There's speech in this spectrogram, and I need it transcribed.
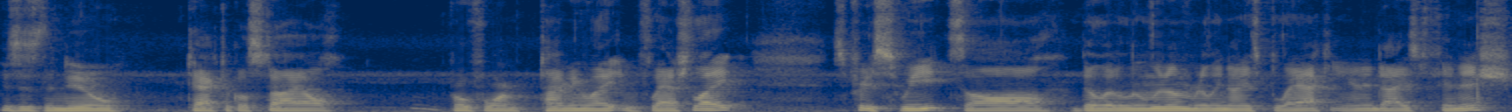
This is the new tactical style Proform timing light and flashlight. It's pretty sweet. It's all billet aluminum, really nice black anodized finish.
